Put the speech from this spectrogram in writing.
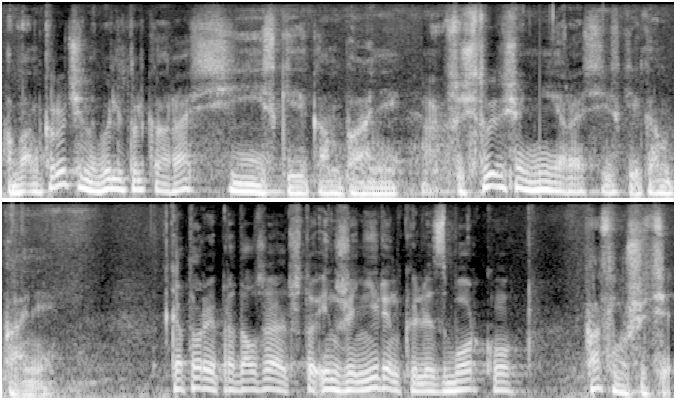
Обанкрочены были только российские компании. Существуют еще не российские компании. Которые продолжают что, инжиниринг или сборку Послушайте,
